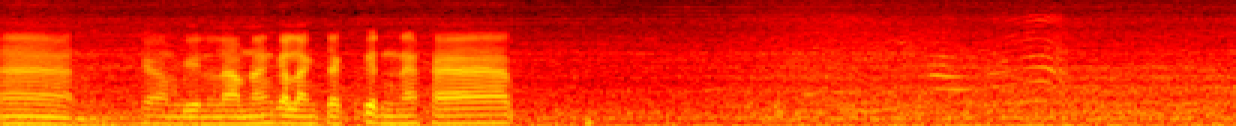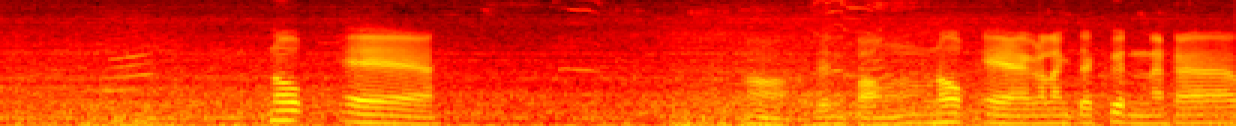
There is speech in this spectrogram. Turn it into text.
อ่าเครื่องบินลำนั้นกำลังจะขึ้นนะครับนกแอร์อ๋อเป็นของนกแอร์กำลังจะขึ้นนะครับ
